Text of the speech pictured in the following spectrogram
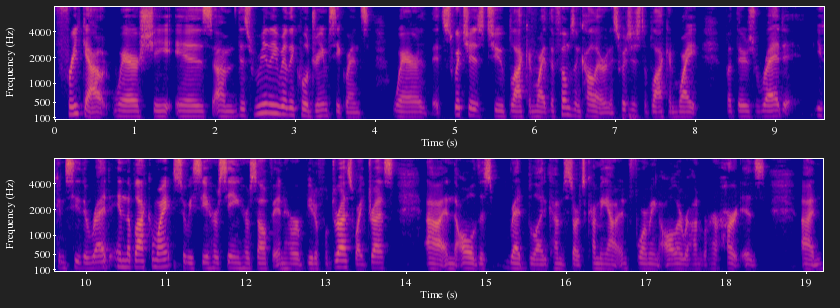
freak out where she is um, this really really cool dream sequence where it switches to black and white. The film's in color and it switches to black and white, but there's red. You can see the red in the black and white, so we see her seeing herself in her beautiful dress, white dress, uh, and all this red blood comes starts coming out and forming all around where her heart is. And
